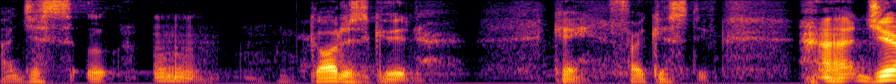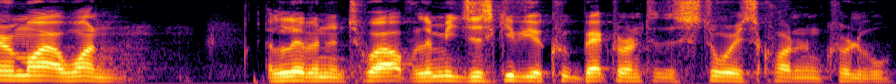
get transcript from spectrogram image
I just, mm, God is good. Okay, focus, Steve. Uh, Jeremiah 1 11 and 12. Let me just give you a quick background to the story. It's quite incredible.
